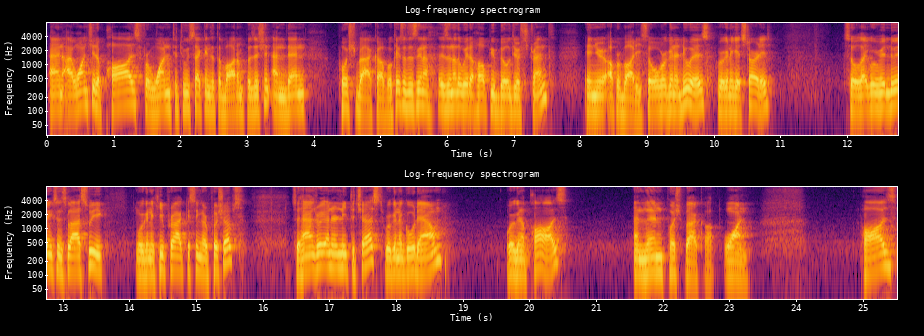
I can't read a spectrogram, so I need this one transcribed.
And I want you to pause for one to two seconds at the bottom position and then push back up. Okay, so this is gonna this is another way to help you build your strength in your upper body. So what we're gonna do is we're gonna get started. So like we've been doing since last week, we're gonna keep practicing our push-ups. So hands right underneath the chest, we're gonna go down, we're gonna pause, and then push back up. One, pause,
